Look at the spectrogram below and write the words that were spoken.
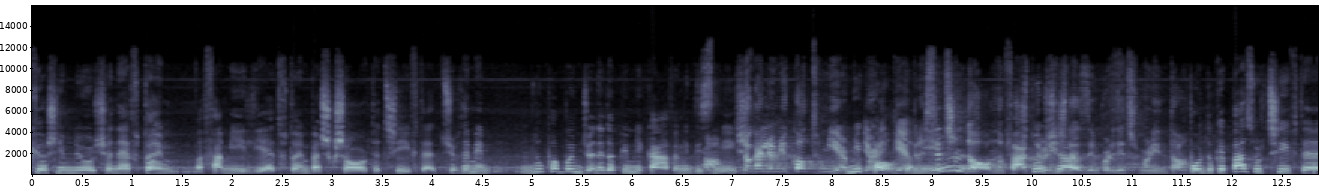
Kjo është një mënyrë që ne ftojmë familjet, ftojmë bashkëshortët, çiftet, që themi nuk po bëjmë gjë, ne do pim një kafe me disa, po, miq. Do kalojmë një kohë të mirë, një kohë të mirë. Siç ndodh në faktë, rishtazi në përditshmërinë tonë. Por duke pasur çifte,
